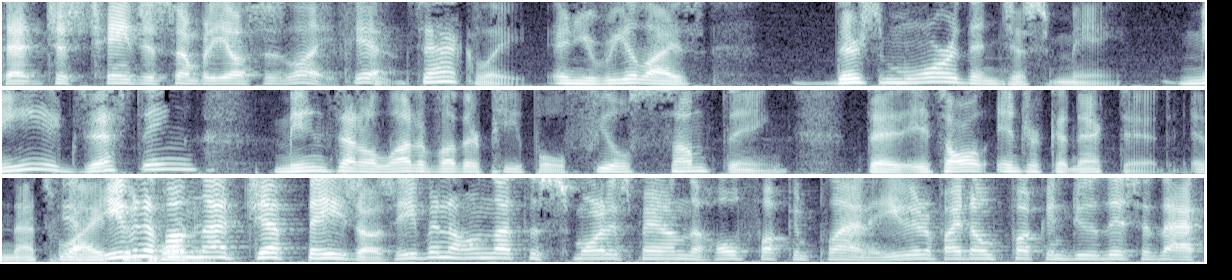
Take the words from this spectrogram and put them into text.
that just changes somebody else's life. Yeah. exactly, and you realize there's more than just me. Me existing means that a lot of other people feel something. That it's all interconnected, and that's Yeah, why. it's even if I'm not Jeff Bezos, even if I'm not the smartest man on the whole fucking planet, even if I don't fucking do this or that,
